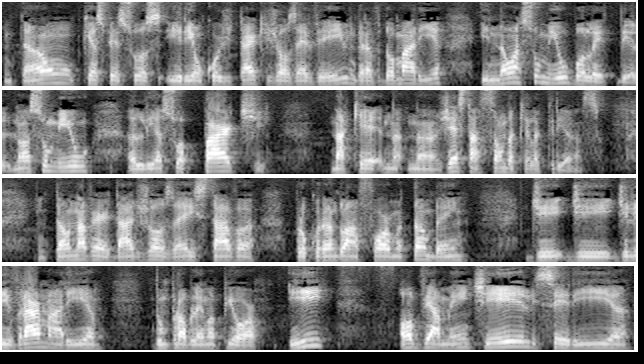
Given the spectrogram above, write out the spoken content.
Então, que as pessoas iriam cogitar que José veio, engravidou Maria e não assumiu o boleto dele, não assumiu ali a sua parte na, na, na gestação daquela criança. Então, na verdade, José estava procurando uma forma também de, de, de livrar Maria de um problema pior. E, obviamente, ele seria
